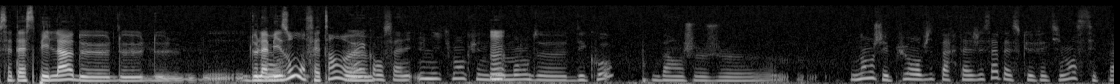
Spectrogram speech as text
cet aspect-là de, de, de, la maison, en fait. Hein, quand ça n'est uniquement qu'une mm. demande d'écho, ben je, je... Non, j'ai plus envie de partager ça parce qu'effectivement, c'est pas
